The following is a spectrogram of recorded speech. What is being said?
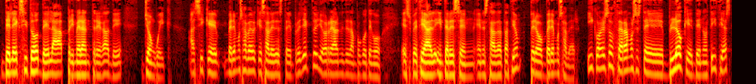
del éxito de la primera entrega de John Wick. Así que veremos a ver qué sale de este proyecto. Yo realmente tampoco tengo especial interés en, en, esta adaptación, pero veremos a ver. Y con eso cerramos este bloque de noticias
